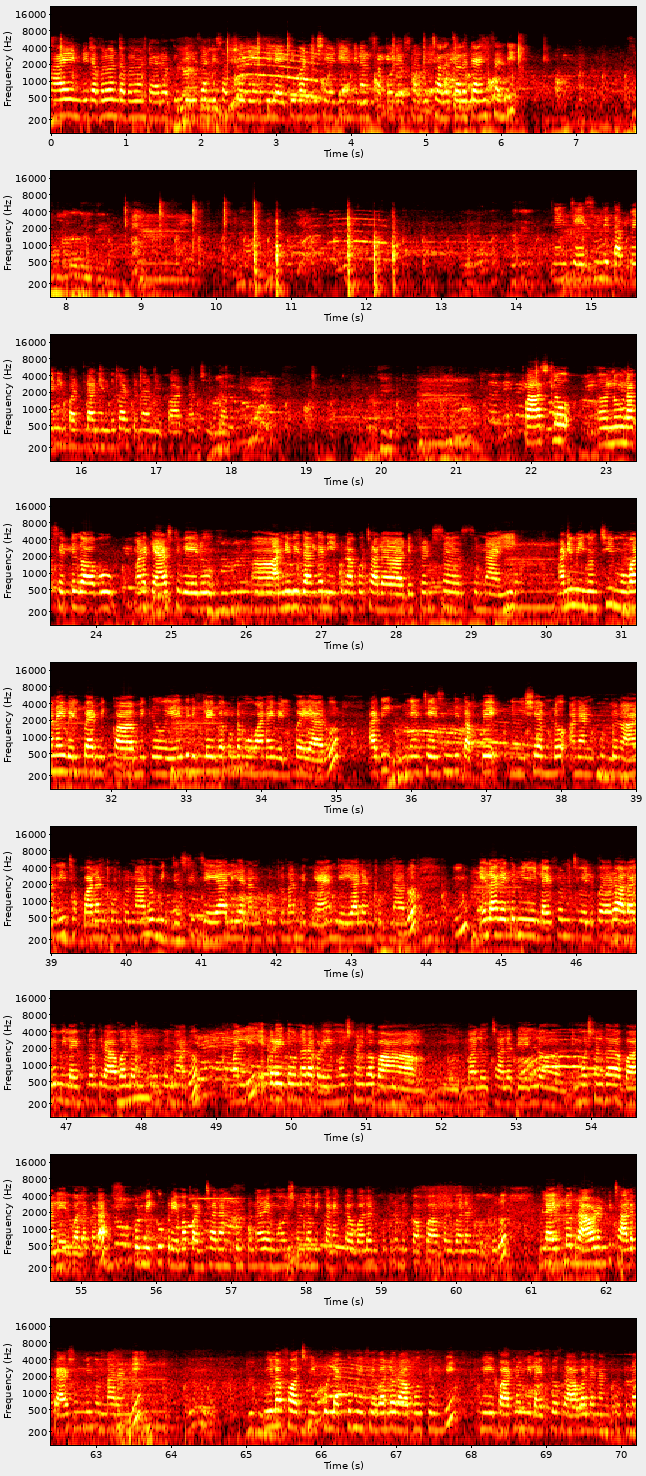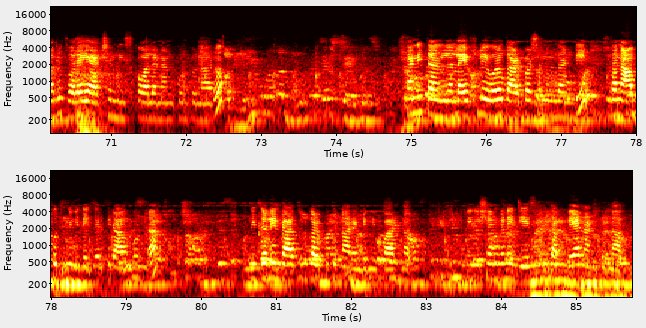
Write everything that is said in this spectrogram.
Hi అండి double one double one tyre okay please అండి subscribe చేయండి లైక్ ఇవ్వండి షేర్ చేయండి నన్ను సపోర్ట్ చేసినందుకు చాలా చాలా థ్యాంక్స్ అండి. నేను చేసింది తప్పే నీ పట్ల అని ఎందుకంటున్నాను మీ పాట చూద్దాం. పాస్ట్లో నువ్వు నాకు సెట్ కావు మన క్యాస్ట్ వేరు అన్ని విధాలుగా నీకు నాకు చాలా డిఫరెన్సెస్ ఉన్నాయి అని మీ నుంచి మూవ్ ఆన్ అయి వెళ్ళిపోయారు. మీకు మీకు ఏది రిప్లై ఇవ్వకుండా మూవ్ ఆన్ అయి వెళ్ళిపోయారు. అది నేను చేసింది తప్పే ఈ విషయంలో అని అనుకుంటున్నా అని చెప్పాలనుకుంటున్నారు. మీకు జస్టిస్ చేయాలి అని అనుకుంటున్నారు మీకు న్యాయం చేయాలనుకుంటున్నారు ఎలాగైతే మీ లైఫ్లో నుంచి వెళ్ళిపోయారో అలాగే మీ లైఫ్లోకి రావాలనుకుంటున్నారు. మళ్ళీ ఎక్కడైతే ఉన్నారో అక్కడ ఎమోషనల్గా బా వాళ్ళు చాలా డేల్లో ఎమోషనల్గా బాగాలేరు వాళ్ళు అక్కడ. ఇప్పుడు మీకు ప్రేమ పంచాలనుకుంటున్నారు ఎమోషనల్గా మీకు కనెక్ట్ అవ్వాలనుకుంటున్నారు మీకు కప్ ఆఫర్ ఇవ్వాలనుకుంటున్నారు. మీ లైఫ్లోకి రావడానికి చాలా ప్యాషన్ మీద ఉన్నారండి. వీల్ ఆఫ్ ఫార్చ్యూన్ ఇప్పుడు లక్ మీ ఫేవర్లో రాబోతుంది. మీ పార్ట్నర్ మీ లైఫ్లోకి రావాలని అనుకుంటున్నారు త్వరగా యాక్షన్ తీసుకోవాలని అనుకుంటున్నారు. కానీ తన లైఫ్లో ఎవరో థర్డ్ పర్సన్ ఉందండి. తను ఆపుతుంది మీ దగ్గరికి రాకుండా. నిద్రలేని రాత్రులు గడుపుతున్నారండి మీ పార్ట్నర్. మీ విషయంలో నేను చేసింది తప్పే అని అంటున్నారు.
